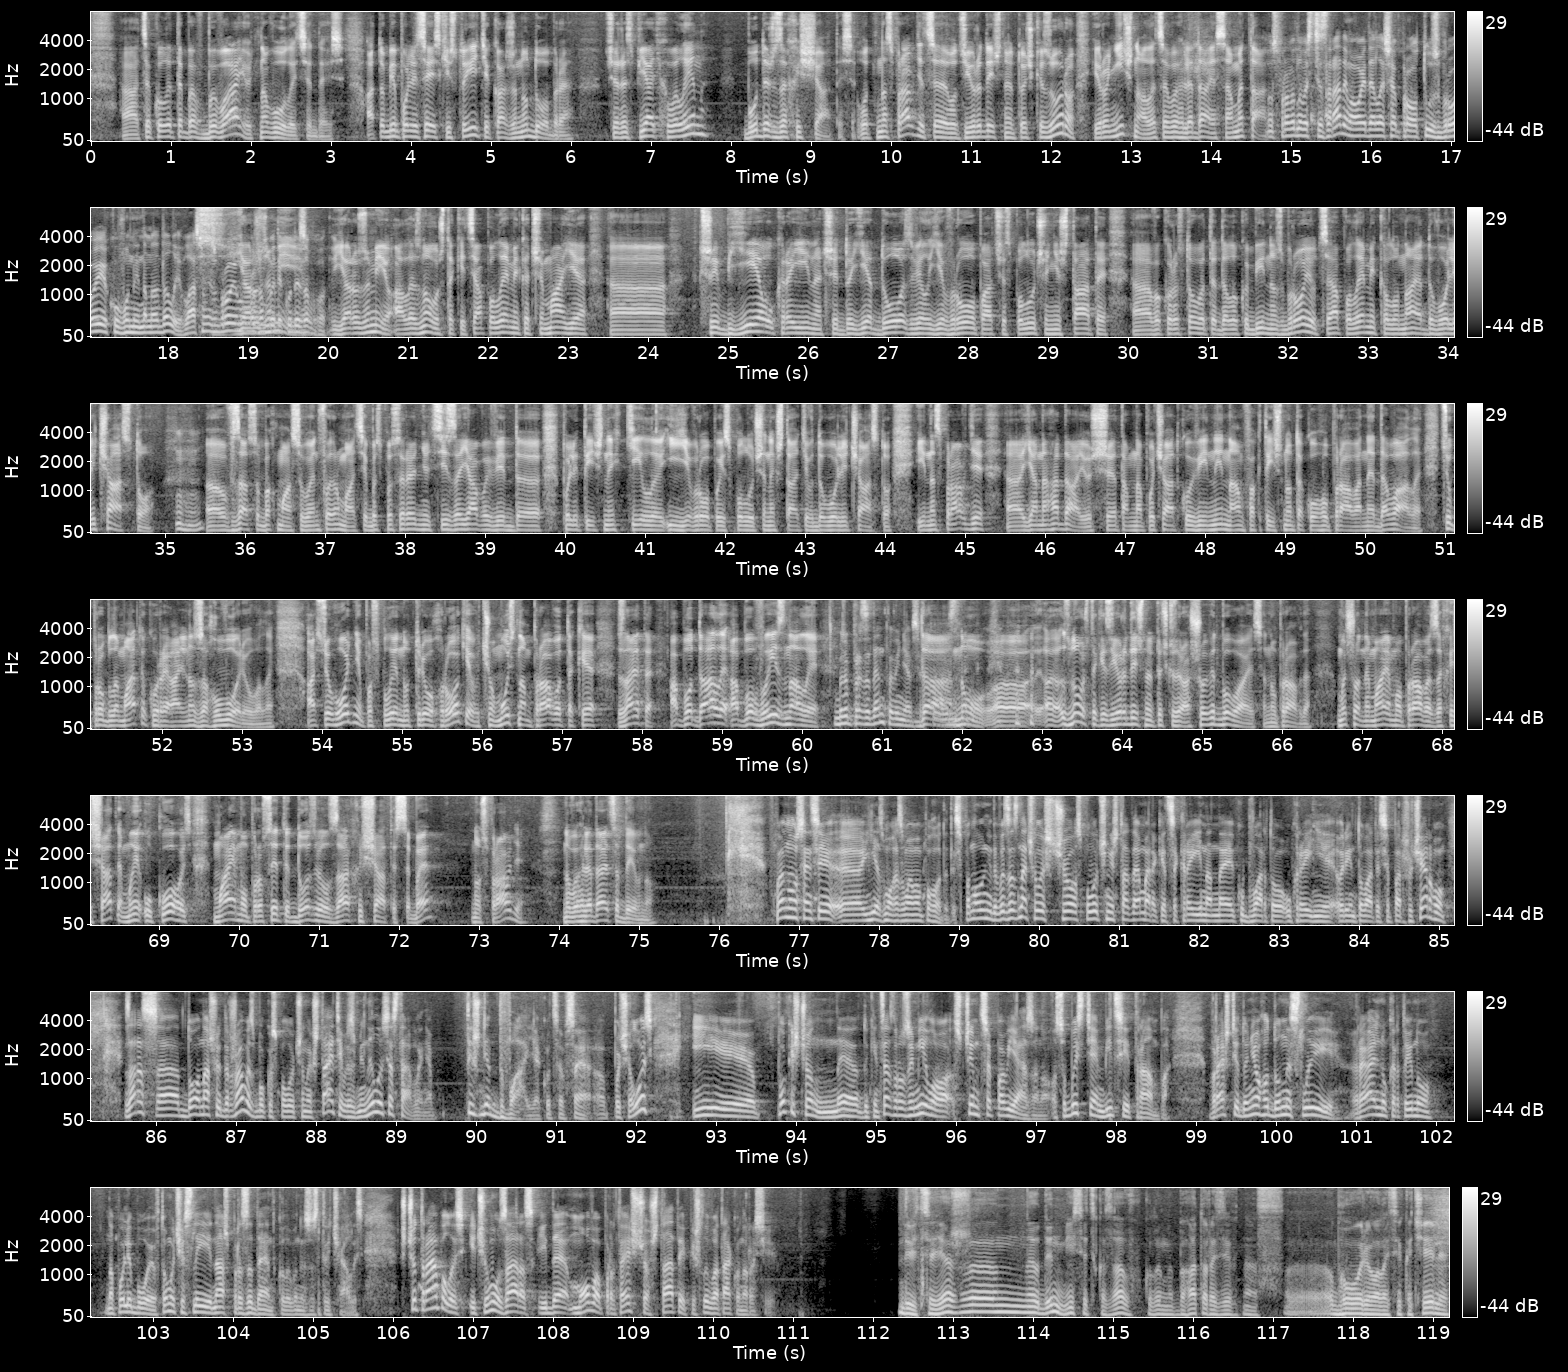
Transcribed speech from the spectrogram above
це коли тебе вбивають на вулиці десь, а тобі поліцейський стоїть і каже: ну добре, через 5 хвилин будеш захищатися. От насправді це от з юридичної точки зору іронічно, але це виглядає саме так. Ну, справедливості заради мова йде лише про ту зброю, яку вони нам надали. Власною зброєю ми можемо бити куди завгодно. Я розумію, але знову ж таки, ця полеміка, чи має. Е- чи б'є Україна, чи дає дозвіл Європа чи Сполучені Штати е, використовувати далекобійну зброю? Ця полеміка лунає доволі часто. Е, В засобах масової інформації безпосередньо ці заяви від е, політичних кіл і Європи і Сполучених Штатів доволі часто. І насправді е, я нагадаю, ще там на початку війни нам фактично такого права не давали. Цю проблематику реально заговорювали. А сьогодні, по сплину трьох років, чомусь нам право таке, знаєте, або дали, або визнали. Може, президент помінявся? Да, ну знову ж таки, з юридичної точки зору, а що відбувається? Ну правда, ми що не маємо права захищати? Ми у когось маємо просити дозвіл захищати себе? Ну справді, ну виглядає це дивно. Певному сенсі е, є змога з вами погодитись. Пане Леоніде, ви зазначили, що Сполучені Штати Америки це країна, на яку б варто Україні орієнтуватися в першу чергу. Зараз е, до нашої держави з боку Сполучених Штатів змінилося ставлення. Тижня два, як оце все е, почалось, і поки що не до кінця зрозуміло, з чим це пов'язано. Особисті амбіції Трампа. Врешті до нього донесли реальну картину на полі бою, в тому числі і наш президент, коли вони зустрічались. Що трапилось і чому зараз йде мова про те, що Штати пішли в атаку на Росію? Дивіться, я ж е, не один місяць казав, коли ми багато разів нас е, обговорювали ці качелі.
